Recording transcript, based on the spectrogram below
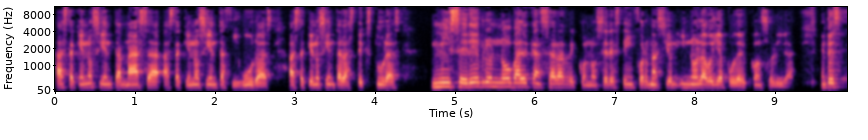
hasta que no sienta masa, hasta que no sienta figuras, hasta que no sienta las texturas, mi cerebro no va a alcanzar a reconocer esta información y no la voy a poder consolidar. Entonces,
